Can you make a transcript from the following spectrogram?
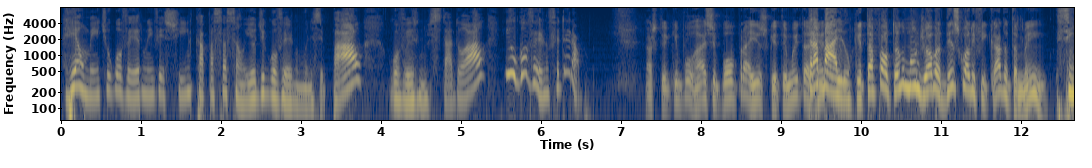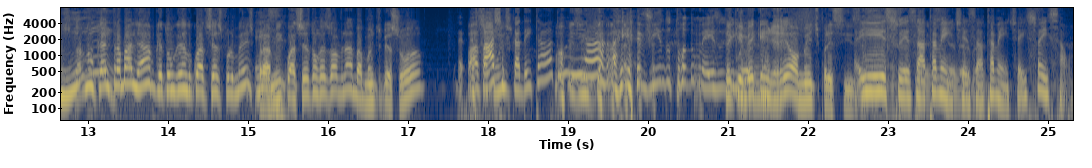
realmente o governo investir em capacitação. E eu digo governo municipal, governo estadual e o governo federal. Acho que tem que empurrar esse povo para isso, porque tem muita Trabalho. gente. Porque está faltando mão de obra desqualificada também. Sim. Os caras não querem trabalhar, porque estão ganhando 400 por mês. Para mim, 400 não resolve nada, para muitas pessoas é, é fácil ficar deitado e então. aí é vindo todo mês o Tem dinheiro, que ver quem né? realmente precisa. Isso, exatamente, é, exatamente. É isso aí, Saulo.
